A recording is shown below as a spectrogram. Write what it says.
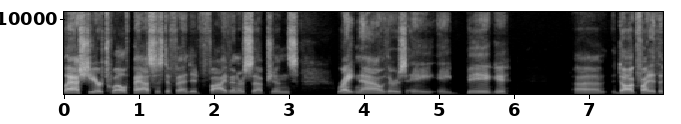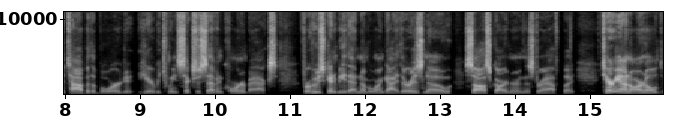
last year, 12 passes defended, five interceptions, right now there's a a big uh, dogfight at the top of the board here between six or seven cornerbacks for who's going to be that number one guy. There is no Sauce Gardner in this draft, but Terrion Arnold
